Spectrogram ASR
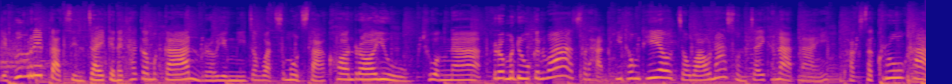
อย่าเพิ่งรีบตัดสินใจกันนะคะกรรมการ เรายังมีจังหวัดสมุทรสาครรออยู่ ช่วงหน้า เรามาดูกันว่าสถานที่ท่องเที่ยวจะว้าวน่าสนใจขนาดไหน พักสักครู่ค่ะ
